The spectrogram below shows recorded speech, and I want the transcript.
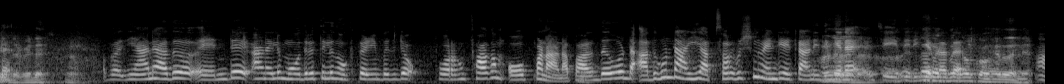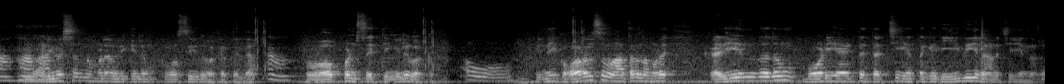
പിന്നെ പിന്നെ ആ. അപ്പോൾ ഞാൻ അത് എന്റെ ആണെങ്കിലും മോതിരത്തിൽ നോക്കി കഴിയുമ്പോൾ ഇതിന്റെ പുറം ഭാഗം ഓപ്പൺ ആണ്. അപ്പോൾ അതുകൊണ്ട് അതുകൊണ്ടാണ് ഈ അബ്സോർബേഷൻ വേണ്ടിയിട്ടാണ് ഇതിങ്ങനെ ചെയ്തിരിക്കുന്നത്. നമ്മളെ ഒരിക്കലും ക്ലോസ് ചെയ്ത് വെക്കത്തില്ല. ഓപ്പൺ സെറ്റിംഗിൽ വെക്കും. പിന്നെ ഈ കോറൽസ് മാത്രം നമ്മൾ കഴിയുന്നതും ബോഡിയായിട്ട് ടച്ച് ചെയ്യത്തക്ക രീതിയിലാണ് ചെയ്യുന്നത്.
